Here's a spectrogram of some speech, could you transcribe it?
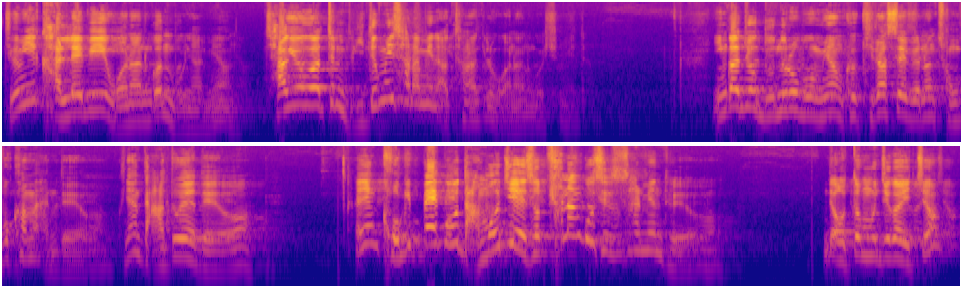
지금 이 갈렙이 원하는 건 뭐냐면 자기와 같은 믿음의 사람이 나타나기를 원하는 것입니다. 인간적 눈으로 보면 그 기라세벨은 정복하면 안 돼요. 그냥 놔둬야 돼요. 그냥 거기 빼고 나머지에서 편한 곳에서 살면 돼요. 근데 어떤 문제가 있죠?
